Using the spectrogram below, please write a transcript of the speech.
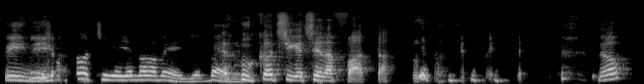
Quindi c'è un cocci che gli è andata meglio, bene. un cocci che ce l'ha fatta, no?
